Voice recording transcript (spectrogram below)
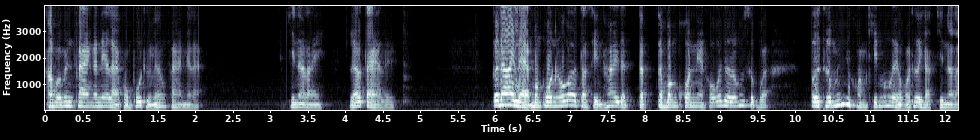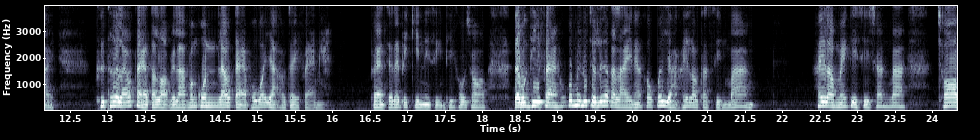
เอามาเป็นแฟนกันเนี่ยแหละ ผมพูดถึงเรื่องแฟนเนี่ยแหละ กินอะไร แล้วแต่เลย ก็ได้แหละ บางคนเขาก็ตัดสินให้แต่แต่แต่บางคนเนี่ยเขาก็จะรู้สึกว่า เออเธอไม่มีความคิดบ้างเลยว่าเธออยากกินอะไร คือเธอแล้วแต่ตลอดเวลาบางคนแล้วแต่เพราะว่าอยากเอาใจแฟนไงแฟนจะได้ไปกินในสิ่งที่เขาชอบ แต่บางทีแฟนเขาก็ไม่รู้จะเลือกอะไรนะเขาก็อยากให้เราตัดสินบ้าง ให้เรา make decision บ้าง ชอบ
